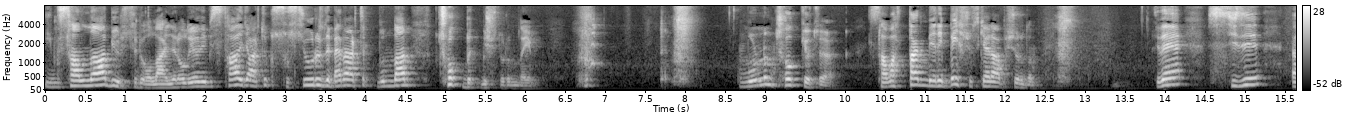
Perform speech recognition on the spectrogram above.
İnsanlığa bir sürü olaylar oluyor ve biz sadece artık susuyoruz ve ben artık bundan çok bıkmış durumdayım. Burnum çok kötü. Sabahtan beri 500 kere hapşurdum. Ve sizi e,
